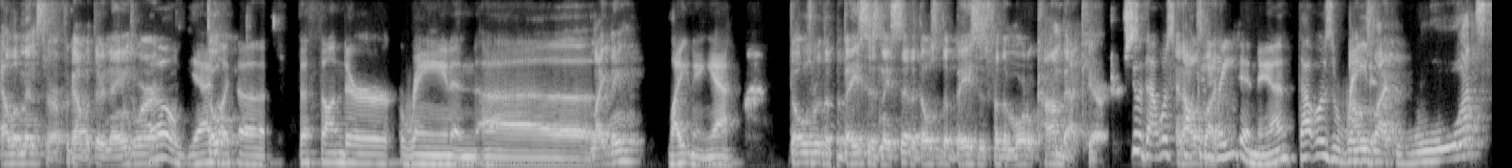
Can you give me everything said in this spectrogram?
elements, or I forgot what their names were. Oh yeah, those, like the the thunder, rain, and uh, lightning. Lightning, yeah. Those were the bases, and they said that those are the bases for the Mortal Kombat characters. Dude, that was and fucking was like, Raiden, man. That was Raiden. I was like, what?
